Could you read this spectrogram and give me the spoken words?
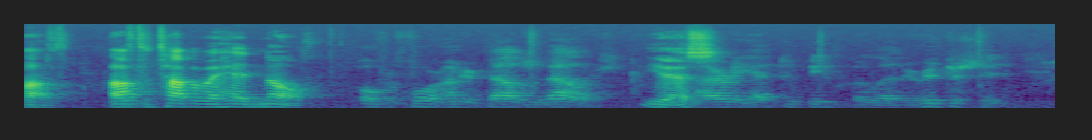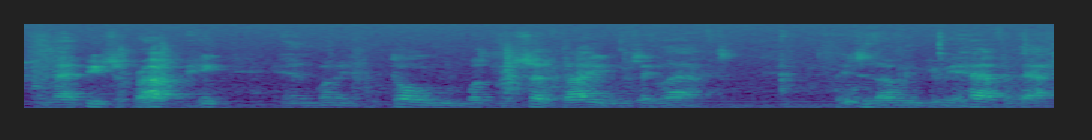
Off, off the top of my head, no. Over four hundred thousand dollars. Yes, I already had two people that are interested in that piece of property, and when I told them what the assessed value was, they laughed. They said, I wouldn't give you half of that.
